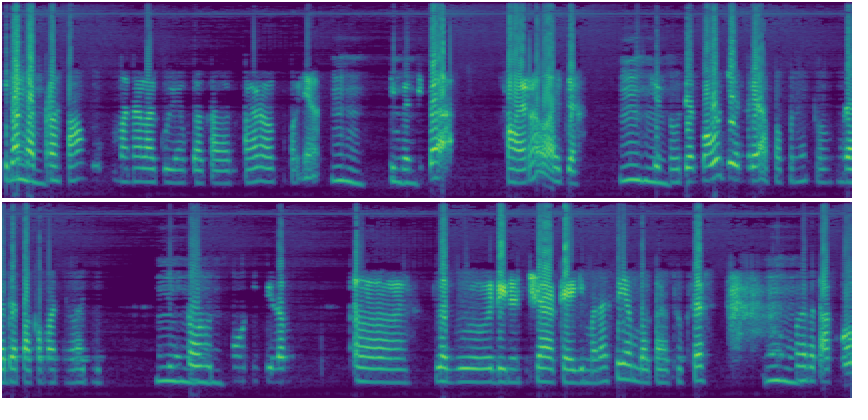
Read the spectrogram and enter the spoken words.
Kita nggak Hmm. pernah tahu mana lagu yang bakalan viral. Pokoknya mhm, tiba-tiba viral aja mhm, gitu. Dan mau genre apa pun itu, nggak ada pakemannya lagi. Jadi mhm. kalau mau dibilang eh, lagu di Indonesia kayak gimana sih yang bakal sukses? Mhm. Menurut aku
